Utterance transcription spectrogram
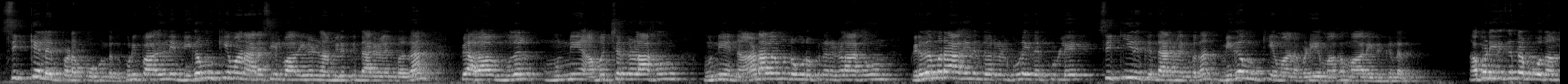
சிக்கல் ஏற்பட போகின்றது. குறிப்பாக இதிலே மிக முக்கியமான அரசியல்வாதிகள் நாம் இருக்கின்றார்கள் என்பதுதான் அதாவது முதல் முன்னே அமைச்சர்களாகவும் முன்னே நாடாளுமன்ற உறுப்பினர்களாகவும் பிரதமராக இருந்தவர்கள் கூட இதற்குள்ளே சிக்கி இருக்கின்றார்கள் என்பதுதான் மிக முக்கியமான விடயமாக மாறி இருக்கின்றது அப்படி இருக்கின்ற போதுதான்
